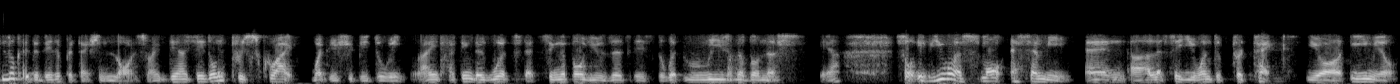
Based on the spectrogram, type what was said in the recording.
you look at the data protection laws, right, they, are, they don't prescribe what you should be doing, right? I think the words that Singapore uses is the word reasonableness. Yeah. So if you are a small SME and uh, let's say you want to protect your email,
